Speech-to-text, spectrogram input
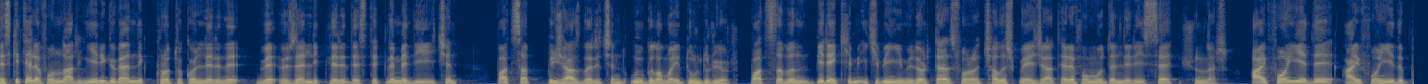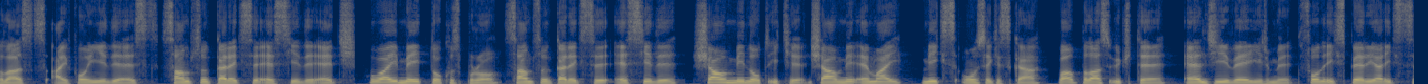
Eski telefonlar yeni güvenlik protokollerini ve özellikleri desteklemediği için WhatsApp bu cihazlar için uygulamayı durduruyor. WhatsApp'ın 1 Ekim 2024'ten sonra çalışmayacağı telefon modelleri ise şunlar. iPhone 7, iPhone 7 Plus, iPhone 7s, Samsung Galaxy S7 Edge, Huawei Mate 9 Pro, Samsung Galaxy S7, Xiaomi Note 2, Xiaomi Mi Mix 18K, OnePlus 3T, LG V20, Sony Xperia XZ,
